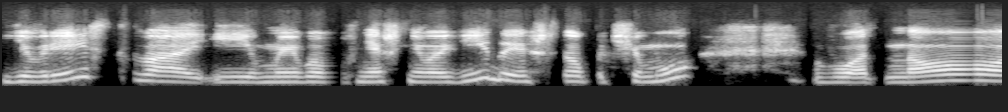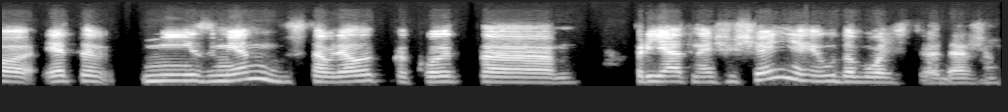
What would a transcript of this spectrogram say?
еврейства и моего внешнего вида, и что, почему, вот, но это неизменно доставляло какое-то приятное ощущение и удовольствие даже.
